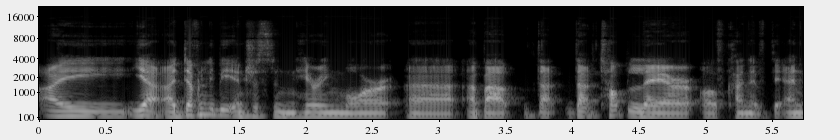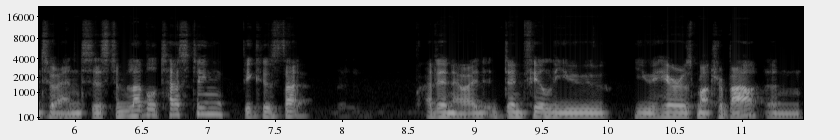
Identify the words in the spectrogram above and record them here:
I, yeah, I'd definitely be interested in hearing more uh, about that that top layer of kind of the end to end system level testing because that I don't know. I don't feel you you hear as much about, and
